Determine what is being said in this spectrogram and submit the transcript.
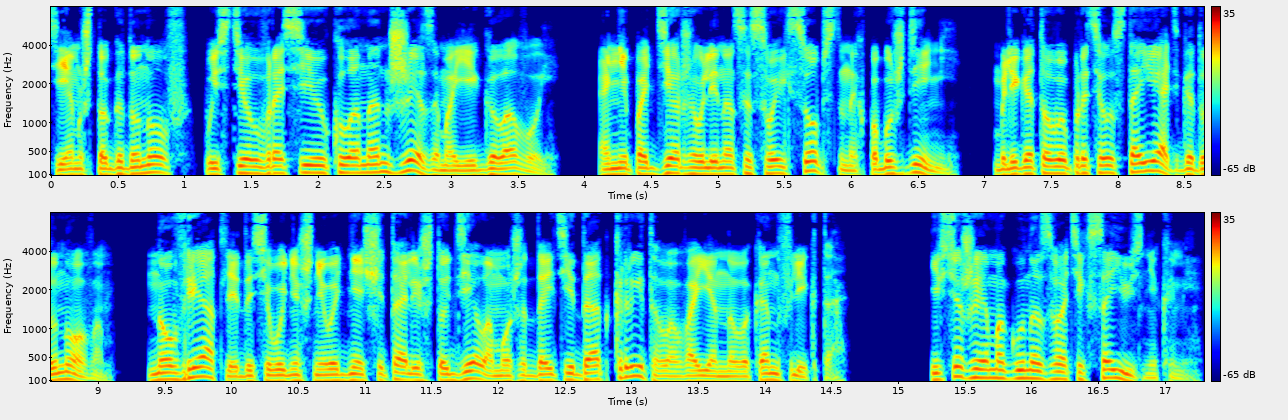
Тем, что Годунов пустил в Россию Кулананже за моей головой. Они поддерживали нас из своих собственных побуждений, были готовы противостоять Годуновым, но вряд ли до сегодняшнего дня считали, что дело может дойти до открытого военного конфликта. И все же я могу назвать их союзниками.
